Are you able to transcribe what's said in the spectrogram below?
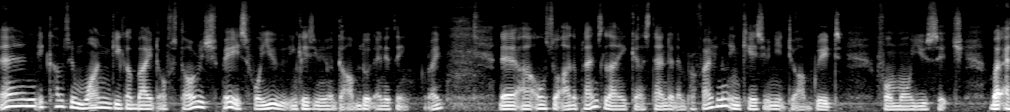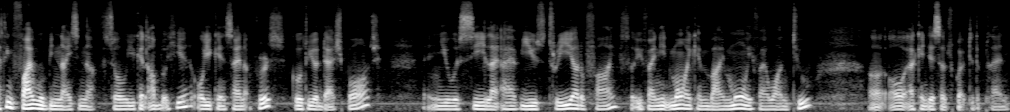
and it comes in one gigabyte of storage space for you in case you want to upload anything, right? There are also other plans like uh, standard and professional in case you need to upgrade for more usage. But I think 5 will be nice enough. So you can upload here or you can sign up first. Go to your dashboard and you will see like I have used 3 out of 5. So if I need more, I can buy more if I want to. Uh, or I can just subscribe to the plan.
